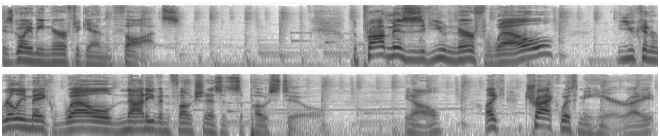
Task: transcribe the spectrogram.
is going to be nerfed again. Thoughts? The problem is, is if you nerf well, you can really make well not even function as it's supposed to. You know, like track with me here, right?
